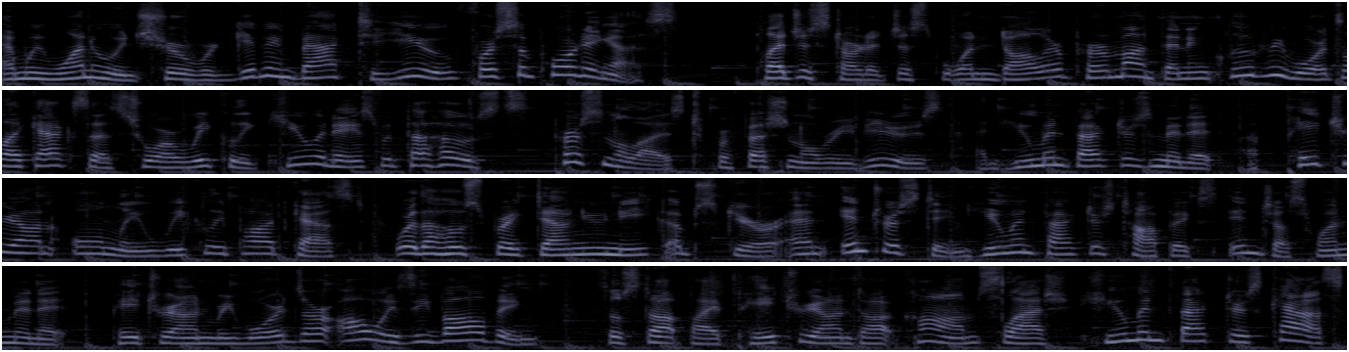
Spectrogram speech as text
and we want to ensure we're giving back to you for supporting us. Pledges start at just $1 per month and include rewards like access to our weekly Q&As with the hosts, personalized professional reviews, and Human Factors Minute, a Patreon-only weekly podcast where the hosts break down unique, obscure, and interesting human factors topics in just 1 minute. Patreon rewards are always evolving, so stop by patreon.com slash humanfactorscast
